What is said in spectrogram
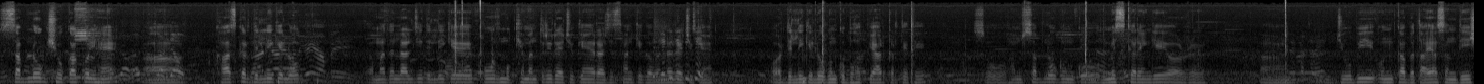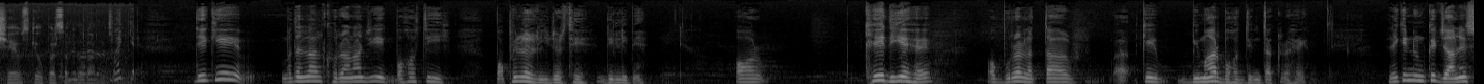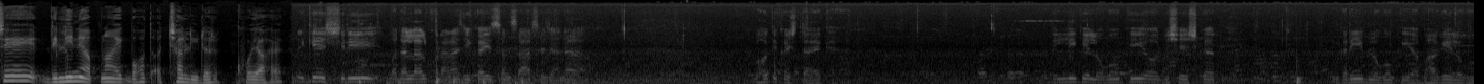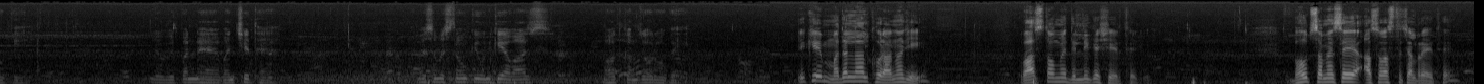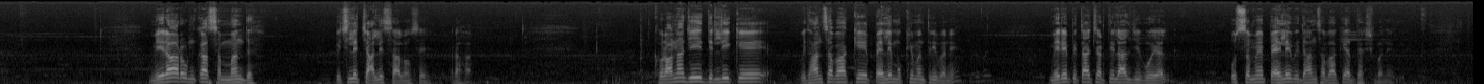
सब लोग शोकाकुल हैं। खासकर दिल्ली के लोग, मदन लाल जी दिल्ली के पूर्व मुख्यमंत्री रह चुके हैं, राजस्थान के गवर्नर रह चुके हैं और दिल्ली के लोग उनको बहुत प्यार करते थे। सो हम सब लोग उनको मिस करेंगे और जो भी उनका बताया संदेश है, उसके ऊपर सब लोग आगे देखिए, मदन लाल खुराना जी एक बहुत ही पॉपुलर लीडर थे दिल्ली में। और खेद ये है, और बुरा लगता कि बीमार बहुत दिन तक रहे। लेकिन उनके जाने से दिल्ली ने अपना एक बहुत अच्छा लीडर खोया है। देखिए, श्री मदन लाल खुराना जी का इस संसार से जाना बहुत ही कष्टदायक है। दिल्ली के लोगों की और विशेषकर गरीब लोगों की, अभागे लोगों की जो विपन्न है, वंचित है, मैं समझता हूँ कि उनकी आवाज़ बहुत कमज़ोर हो गई। देखिए मदन लाल खुराना जी वास्तव में दिल्ली के शेर थे जी। बहुत समय से अस्वस्थ चल रहे थे। मेरा और उनका संबंध पिछले 40 सालों से रहा। खुराना जी दिल्ली के विधानसभा के पहले मुख्यमंत्री बने। मेरे पिता चरतीलाल जी गोयल उस समय पहले विधानसभा के अध्यक्ष बने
